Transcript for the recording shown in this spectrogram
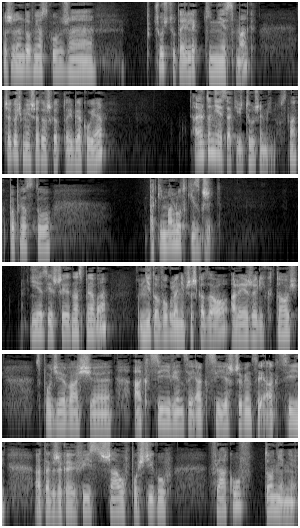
doszedłem do wniosku, że czuć tutaj lekki niesmak, czegoś mi jeszcze troszkę tutaj brakuje, ale to nie jest jakiś duży minus, tak? Po prostu taki malutki zgrzyt. I jest jeszcze jedna sprawa. Mnie to w ogóle nie przeszkadzało, ale jeżeli ktoś spodziewa się akcji, więcej akcji, jeszcze więcej akcji, a także krwi, strzałów, pościgów, flaków, to nie, nie.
